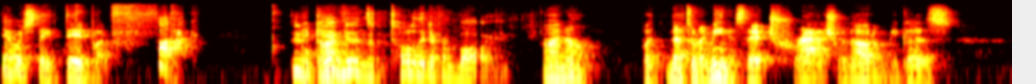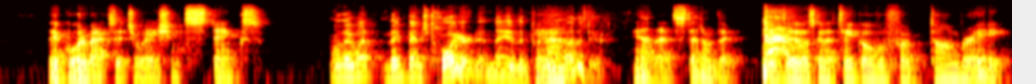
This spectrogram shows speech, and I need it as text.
yeah, which they did, but fuck. Dude, Thank Cam God for- Newton's a totally different ball game. I know, but that's what I mean. Is they're trash without him because their quarterback situation stinks. Well, they went, they benched Hoyer, didn't they? And they put in another dude. Yeah, that's Stidham, the kid that was going to take over for Tom Brady.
